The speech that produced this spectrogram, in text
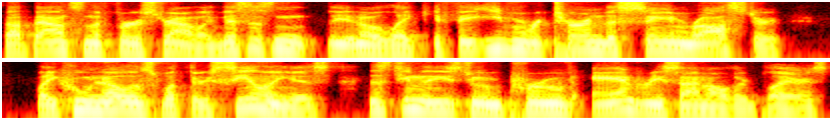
got bounced in the first round. Like this isn't, you know, like if they even return the same roster, like who knows what their ceiling is. This team that needs to improve and resign all their players.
